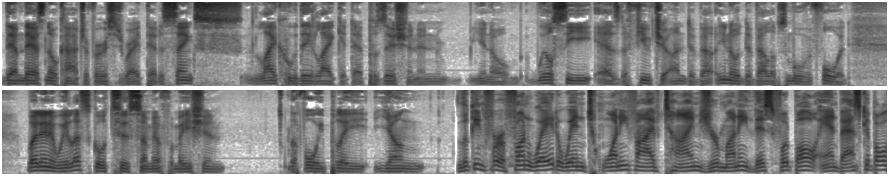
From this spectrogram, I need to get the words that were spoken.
them. There's no controversy right there. The Saints like who they like at that position, and you know we'll see as the future undevelop, you know, develops moving forward. But anyway, let's go to some information before we play young Looking for a fun way to win 25 times your money this football and basketball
